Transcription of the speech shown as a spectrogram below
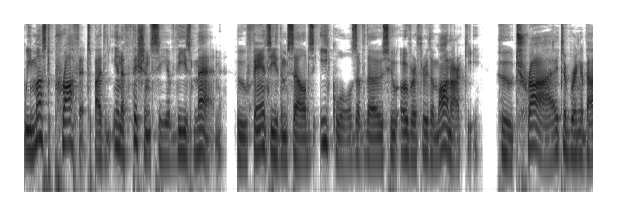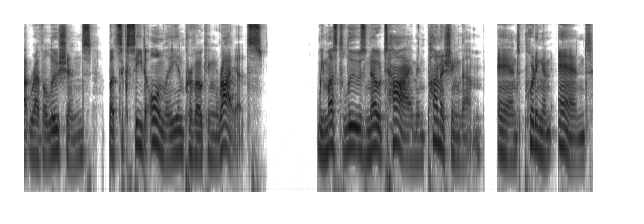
We must profit by the inefficiency of these men, who fancy themselves equals of those who overthrew the monarchy, who try to bring about revolutions, but succeed only in provoking riots. We must lose no time in punishing them and putting an end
